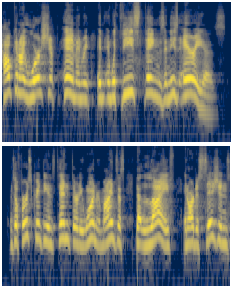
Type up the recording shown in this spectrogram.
How can I worship Him and, re, and, and with these things in these areas? And so 1 Corinthians 10 31 reminds us that life and our decisions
